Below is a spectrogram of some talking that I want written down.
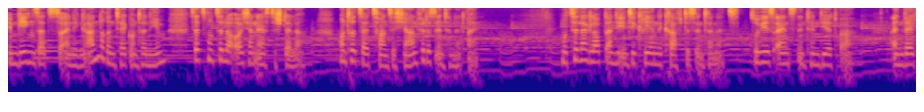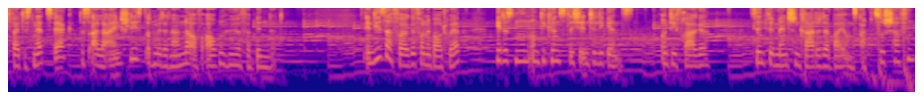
Im Gegensatz zu einigen anderen Tech-Unternehmen setzt Mozilla euch an erste Stelle und tritt seit 20 Jahren für das Internet ein. Mozilla glaubt an die integrierende Kraft des Internets, so wie es einst intendiert war. Ein weltweites Netzwerk, das alle einschließt und miteinander auf Augenhöhe verbindet. In dieser Folge von About Web geht es nun um die künstliche Intelligenz und die Frage, sind wir Menschen gerade dabei, uns abzuschaffen?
